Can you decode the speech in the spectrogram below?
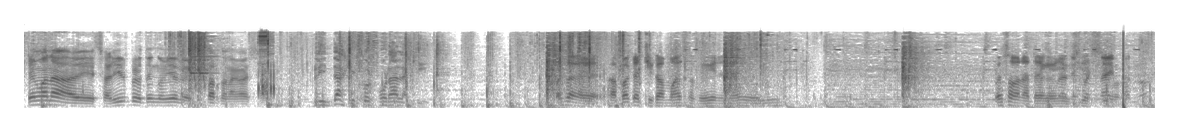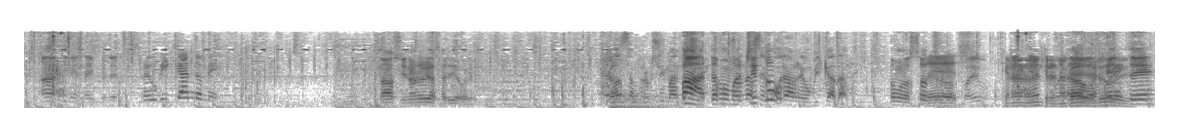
Tengo ganas de salir, pero tengo miedo que me partan la cabeza. Blindaje corporal aquí. Pasa que capaz que achicamos eso que vienen ahí, boludo. Por eso van a tener que venir. tengo sí, sniper, ¿no? Ah, tiene sniper. él. Reubicándome. No, si no, no hubiera salido, boludo. Gas aproximando. Pa, ¿estamos macheto? reubicada. Somos nosotros. Tres. Que no nos entren acá, Hay boludo. gente.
